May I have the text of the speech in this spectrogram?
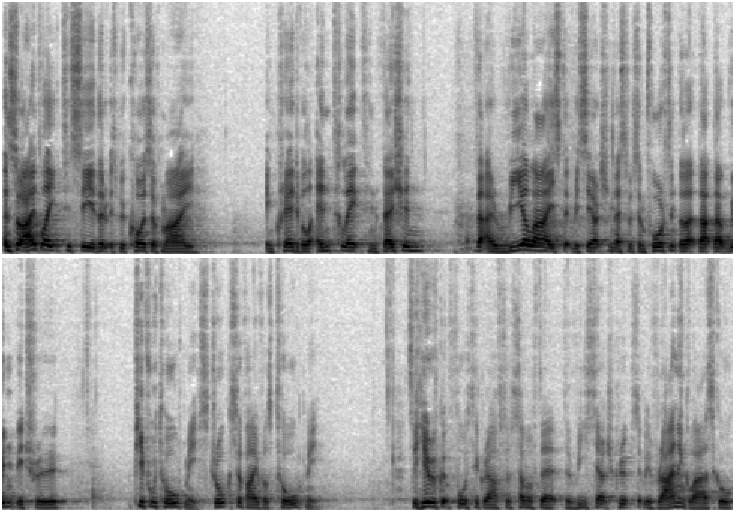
And so I'd like to say that it was because of my incredible intellect and vision that I realized that researching this was important, that, that that wouldn't be true. People told me, stroke survivors told me so here we've got photographs of some of the, the research groups that we've ran in Glasgow,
